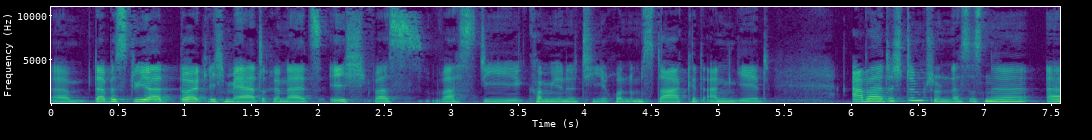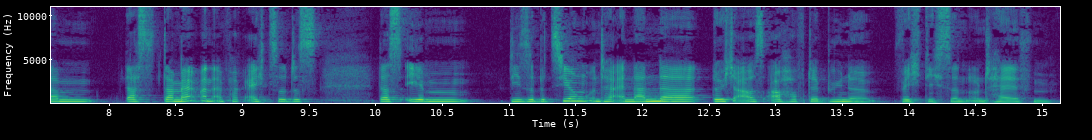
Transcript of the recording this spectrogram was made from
ähm, da bist du ja deutlich mehr drin als ich, was, was die Community rund um Starkid angeht. Aber das stimmt schon. Das ist eine, ähm, das, da merkt man einfach echt so, dass, dass eben diese Beziehungen untereinander durchaus auch auf der Bühne wichtig sind und helfen.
